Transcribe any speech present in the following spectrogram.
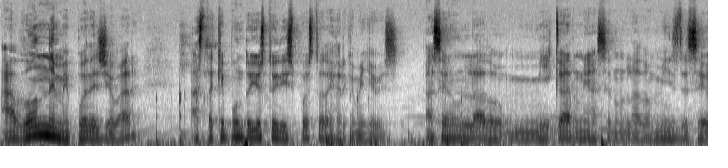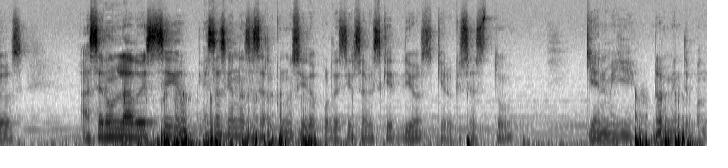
a dónde me puedes llevar, ¿hasta qué punto yo estoy dispuesto a dejar que me lleves? Hacer a un lado mi carne, hacer a un lado mis deseos, hacer a un lado ese, esas ganas de ser reconocido por decir, ¿sabes qué? Dios, quiero que seas tú quien me guíe. Realmente primero.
